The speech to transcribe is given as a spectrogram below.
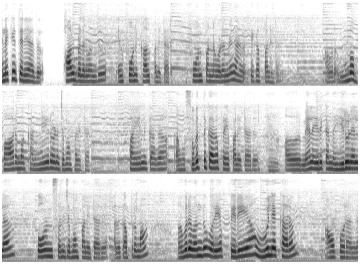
எனக்கே தெரியாது. பால் பிரதர் வந்து என் ஃபோனுக்கு கால் பண்ணிட்டார். ஃபோன் பண்ண உடனே நான் பிக்கப் பண்ணிட்டேன். அவர் ரொம்ப பாரமாக கண்ணீரோட ஜெபம் பண்ணிட்டார். பையனுக்காக அவங்க சுகத்துக்காக ப்ரே பண்ணிட்டாரு. அவர் மேலே இருக்க அந்த இருளெல்லாம் போகணும்னு சொல்லி ஜெபம் பண்ணிட்டாரு. அதுக்கப்புறமா அவர் வந்து ஒரே பெரிய ஊழியக்காரன் ஆக போகிறாங்க.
